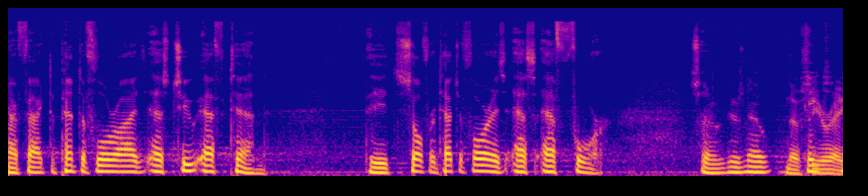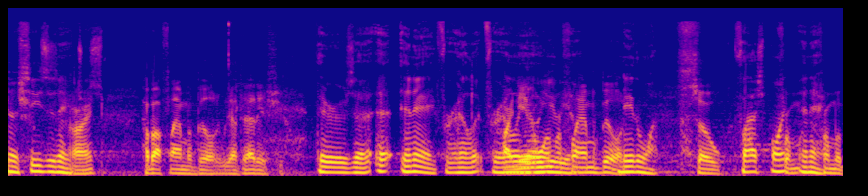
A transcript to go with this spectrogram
Matter of fact, the pentafluoride is S2F10. The sulfur tetrafluoride is SF4. So there's no No C or H. no C's and H's. All right. How about flammability? We got that issue. There's a, a NA for L for right, neither one for flammability. Neither one. So Flashpoint from, NA. from a,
